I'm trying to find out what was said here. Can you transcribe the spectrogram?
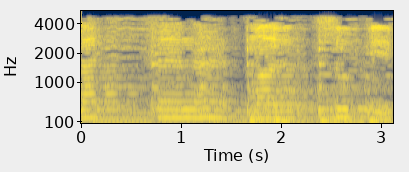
ලස්සන මල් සුපිපේවා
